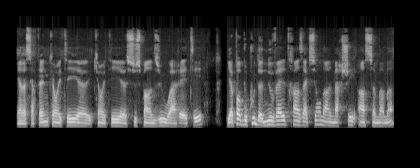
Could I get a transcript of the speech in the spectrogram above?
Il y en a certaines qui ont été, euh, qui ont été euh, suspendues ou arrêtées. Il n'y a pas beaucoup de nouvelles transactions dans le marché en ce moment.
